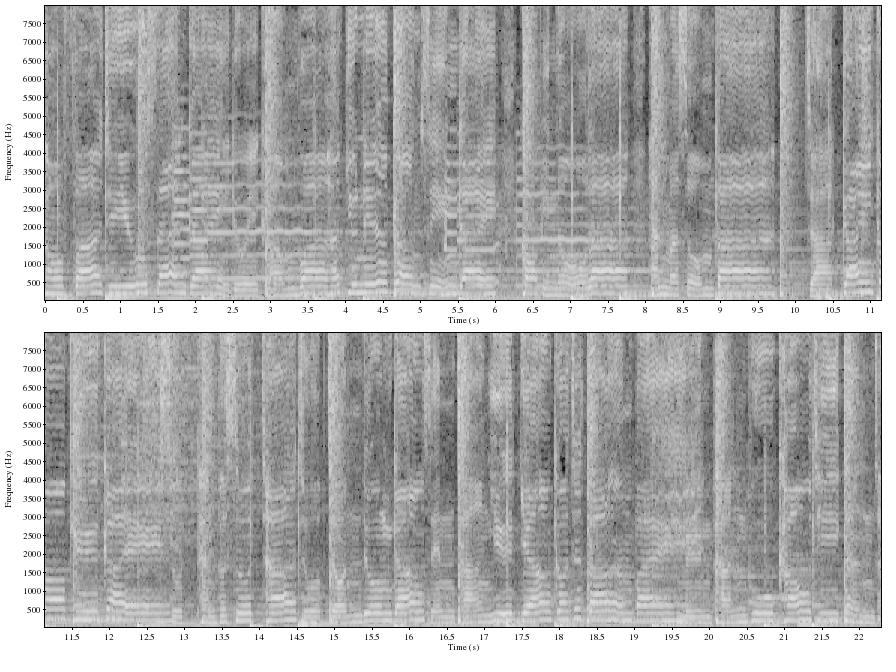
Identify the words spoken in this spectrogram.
ขอบฟ้าจะอยู่แสนไกล ด้วยคำว่าฮักอยู่เหนือเกินสิ่งใด ขอเพียงโนลา หันมาสมตา จากไกลก็คือไกล สุดแผ่นพระสุดท้าจวบจนดวงดาวเส้นทางยืดยาวก็จะตามไป หมื่นพันภูเขาที่กันท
